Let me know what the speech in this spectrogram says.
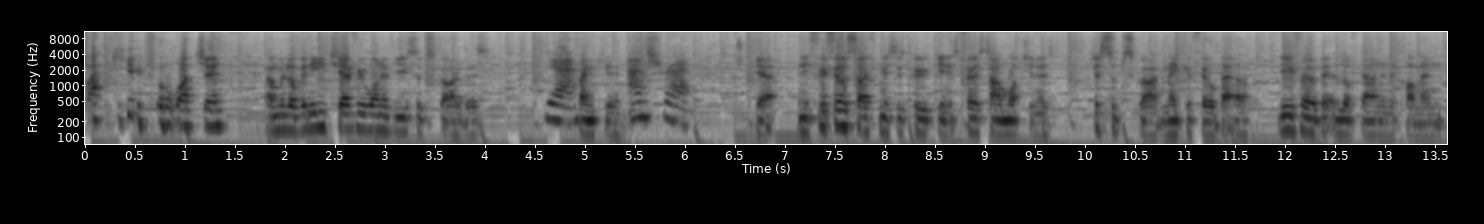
thank you for watching, and we're loving each every one of you subscribers. Yeah, Thank you. and Shrek. Yeah, and if you feel sorry for Mrs. Pookie and it's first time watching us, just subscribe, make her feel better. Leave her a bit of love down in the comments.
